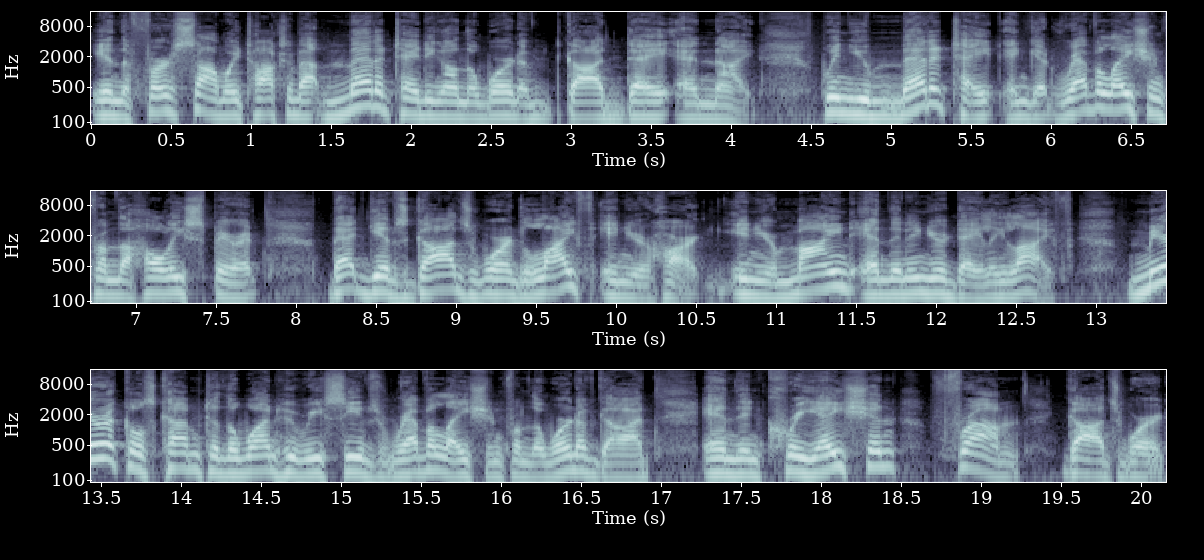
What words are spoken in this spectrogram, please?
in the first psalm where he talks about meditating on the word of God day and night. When you meditate and get revelation from the Holy Spirit, that gives God's word life in your heart, in your mind, and then in your daily life. Miracles come to the one who receives revelation from the word of God and then creation from God's word.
